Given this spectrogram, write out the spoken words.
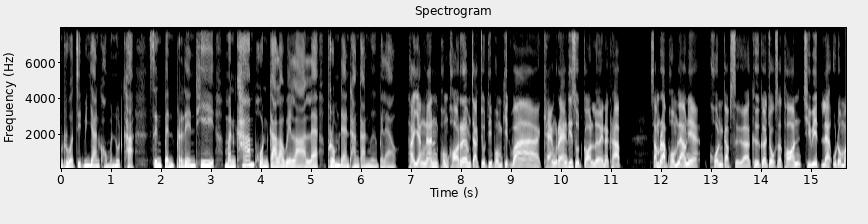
ำรวจจิตวิญญาณของมนุษย์ค่ะ ซึ่งเป็นประเด็นที่มันข้ามพ้นกาลเวลาและพรมแดนทางการเมืองไปแล้ว ถ้าอย่างนั้นผมขอเริ่มจากจุดที่ผมคิดว่าแข็งแรงที่สุดก่อนเลยนะครับสำหรับผมแล้วเนี่ยคนกับเสือคือกระจกสะท้อนชีวิตและอุดม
